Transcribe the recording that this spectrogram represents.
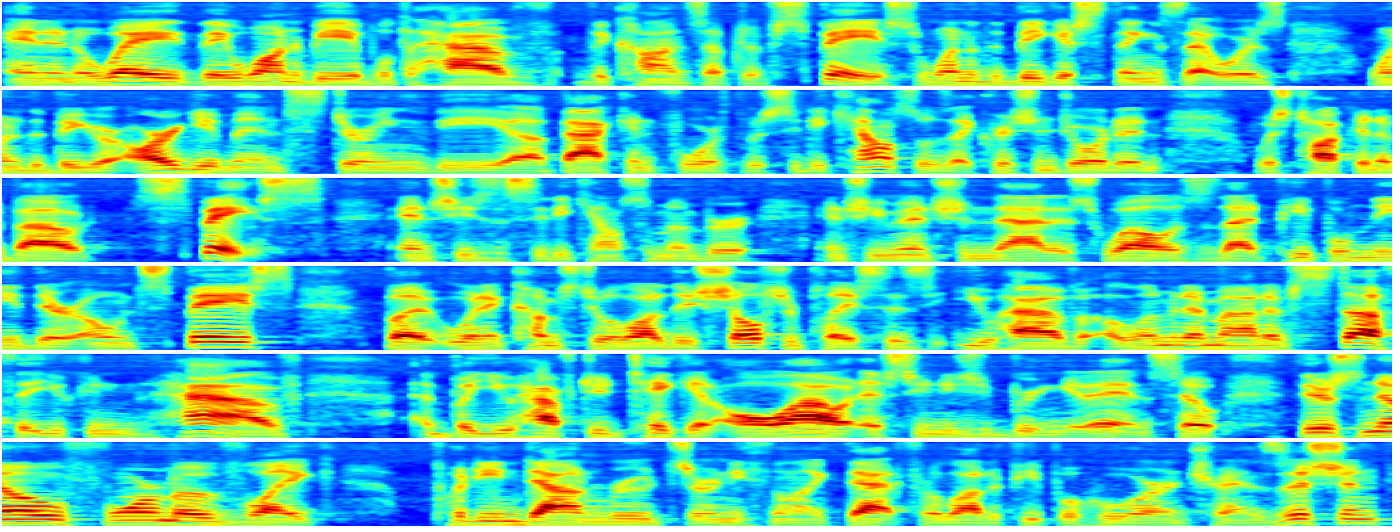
And in a way, they want to be able to have the concept of space. One of the biggest things that was one of the bigger arguments during the uh, back and forth with City Council is that Kristen Jordan was talking about space. And she's a city council member, and she mentioned that as well, is that people need their own space. But when it comes to a lot of these shelter places, you have a limited amount of stuff that you can have, but you have to take it all out as soon as you bring it in. So there's no form of like putting down roots or anything like that for a lot of people who are in transition.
